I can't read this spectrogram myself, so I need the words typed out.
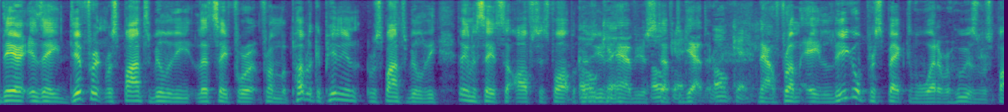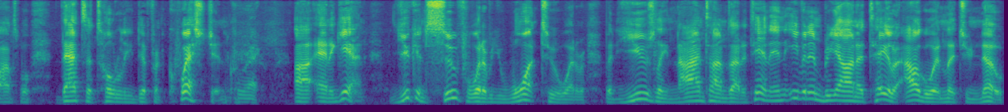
there is a different responsibility. Let's say for from a public opinion responsibility, they're going to say it's the officer's fault because you didn't have your stuff okay, together. okay. Now, from a legal perspective, or whatever, who is responsible? That's a totally different question. Correct. Uh, and again, you can sue for whatever you want to, or whatever, but usually nine times out of ten, and even in Breonna Taylor, I'll go ahead and let you know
